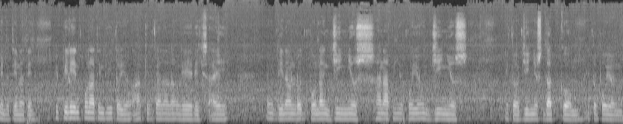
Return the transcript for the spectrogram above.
Pindutin natin. Pipiliin po natin dito yung akin ka na lang lyrics ay yung dinownload po ng Genius. Hanapin nyo po yung Genius. Ito genius.com ito po yun.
